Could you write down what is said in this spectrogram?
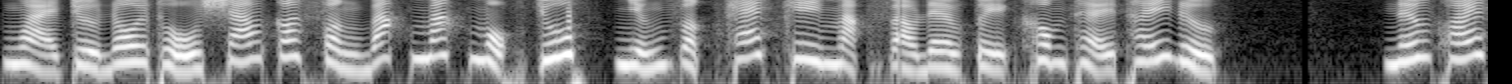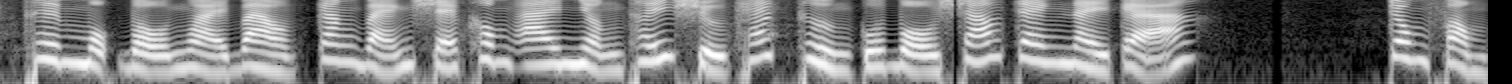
ngoại trừ đôi thủ sáo có phần bắt mắt một chút, những vật khác khi mặc vào đều tuyệt không thể thấy được. Nếu khoác thêm một bộ ngoại bào, căn bản sẽ không ai nhận thấy sự khác thường của bộ sáo trang này cả. Trong phòng,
